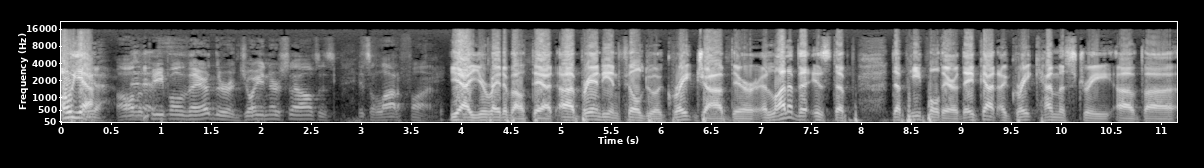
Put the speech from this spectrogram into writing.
Oh, yeah. Yeah. All the people there, they're enjoying themselves. It's it's a lot of fun. Yeah, you're right about that. Uh, Brandy and Phil do a great job there. A lot of it is the the people there. They've got a great chemistry of uh,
